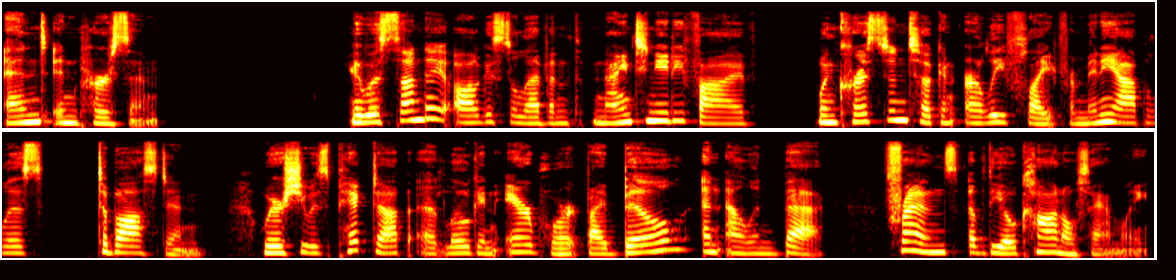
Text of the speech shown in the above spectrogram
and in person. It was Sunday, August 11th, 1985, when Kristin took an early flight from Minneapolis to Boston, where she was picked up at Logan Airport by Bill and Ellen Beck, friends of the O'Connell family.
